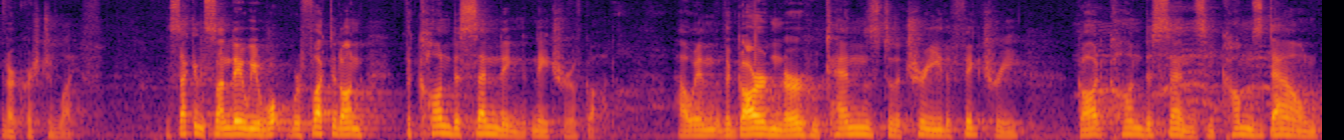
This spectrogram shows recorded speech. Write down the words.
in our Christian life. The second Sunday we re- reflected on the condescending nature of God. How, in the gardener who tends to the tree, the fig tree, God condescends. He comes down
